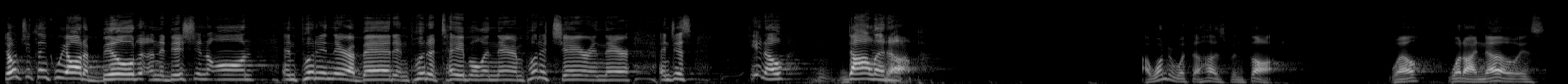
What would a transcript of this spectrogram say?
Don't you think we ought to build an addition on and put in there a bed and put a table in there and put a chair in there and just, you know, doll it up? I wonder what the husband thought. Well, what I know is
